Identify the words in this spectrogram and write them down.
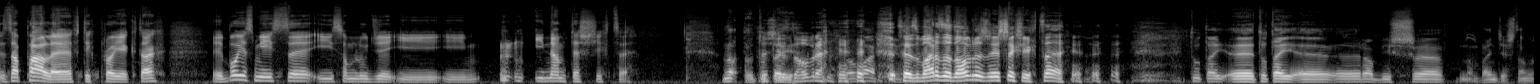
zapale w tych projektach, yy, bo jest miejsce i są ludzie i, i, i nam też się chce. No to tutaj, jest dobre. no właśnie, To jest bardzo dobre, że jeszcze się chce. Tutaj, e, tutaj e, e, robisz, no będziesz tam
